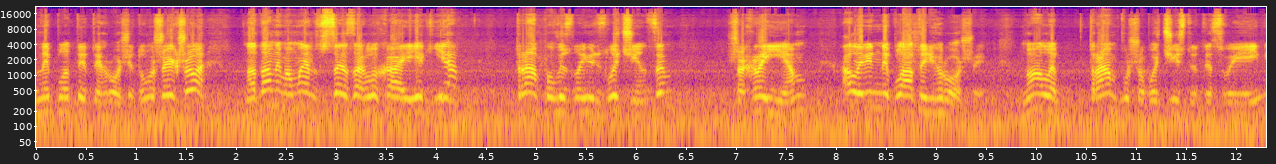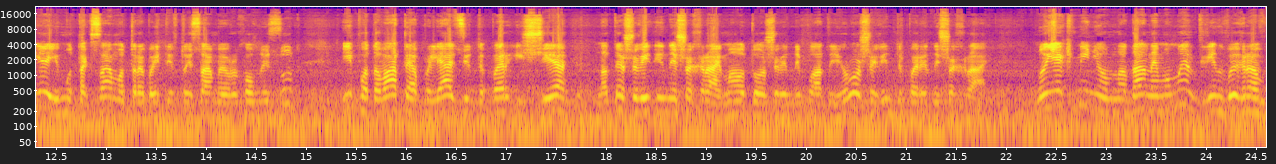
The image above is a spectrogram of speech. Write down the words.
не платити гроші. Тому що якщо на даний момент все заглухає, як є, Трампа визнають злочинцем, шахраєм, але він не платить грошей. Ну але Трампу, щоб очистити своє ім'я, йому так само треба йти в той самий Верховний суд і подавати апеляцію тепер іще на те, що він і не шахрай. Мало того, що він не платить гроші, він тепер і не шахрай. Ну, як мінімум, на даний момент він виграв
